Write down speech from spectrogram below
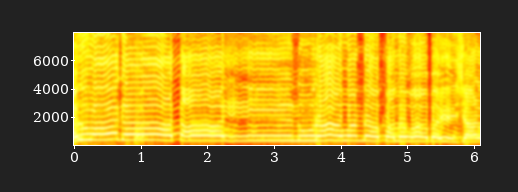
ಬರುವಾಗ ತಾಯಿ ನೂರ ಒಂದ ಪಲವ ಬೈಶಾಳ.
